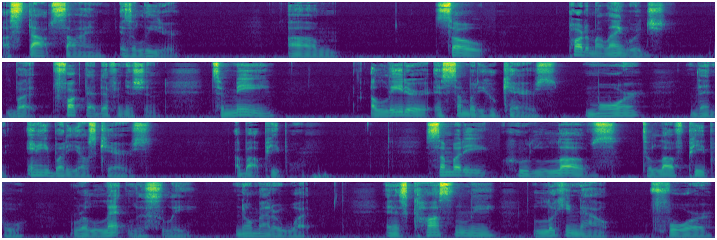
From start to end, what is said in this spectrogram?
a stop sign is a leader. Um, so, part of my language, but fuck that definition. To me, a leader is somebody who cares more than anybody else cares about people. Somebody who loves to love people relentlessly, no matter what, and is constantly looking out for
